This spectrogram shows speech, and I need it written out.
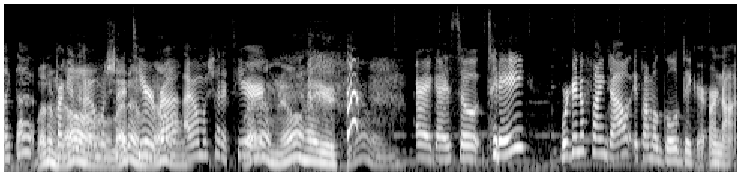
You like that? Let 'em Fucking- know. I almost shed Let a 'em tear, bruh. I almost shed a tear. Let tear. them know how you're feeling. All right, guys. So today we're gonna find out if I'm a gold digger or not.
